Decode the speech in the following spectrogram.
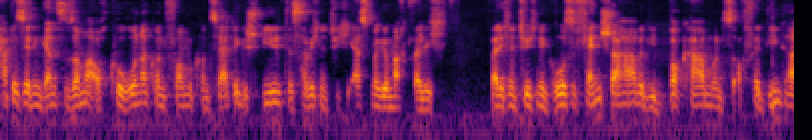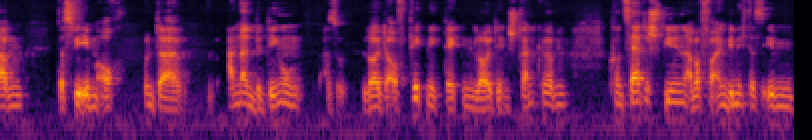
habe jetzt ja den ganzen Sommer auch Corona-konforme Konzerte gespielt. Das habe ich natürlich erstmal gemacht, weil ich, weil ich natürlich eine große Fanschar habe, die Bock haben und es auch verdient haben, dass wir eben auch unter anderen Bedingungen, also Leute auf Picknickdecken, Leute in Strandkörben, Konzerte spielen. Aber vor allem bin ich das eben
